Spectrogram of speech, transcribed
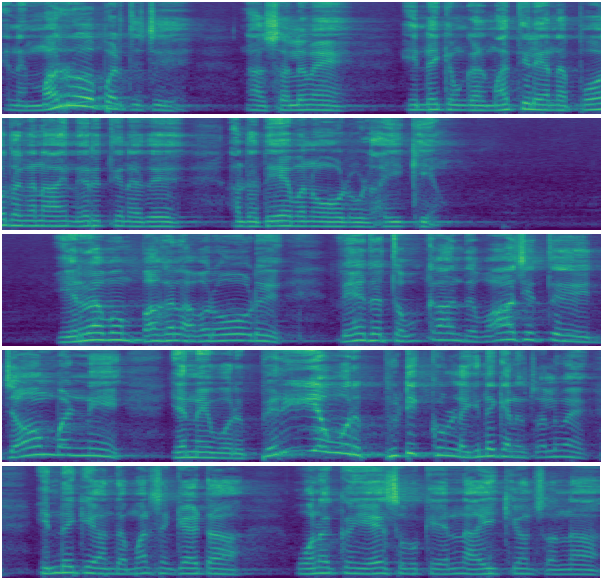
என்னை மருவப்படுத்துச்சு நான் சொல்லுவேன் இன்றைக்கு உங்கள் மத்தியில் என்னை போதகனாய் நிறுத்தினது அந்த தேவனோடு உள்ள ஐக்கியம். இரவும் பகல் அவரோடு வேதத்தை உட்கார்ந்து வாசித்து ஜெபம் பண்ணி என்னை ஒரு பெரிய ஒரு பிடிக்குள்ள இன்றைக்கி எனக்கு சொல்லுவேன் இன்றைக்கி அந்த மனுஷன் கேட்டால் உனக்கும் இயேசுவுக்கு என்ன ஐக்கியம்னு சொன்னால்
